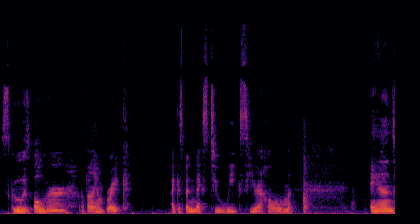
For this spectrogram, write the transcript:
school is over. I'm finally on break. I can spend the next two weeks here at home. And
